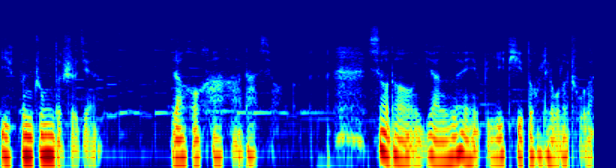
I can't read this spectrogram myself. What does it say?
一分钟的时间，然后哈哈大笑，笑到眼泪鼻涕都流了出来。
